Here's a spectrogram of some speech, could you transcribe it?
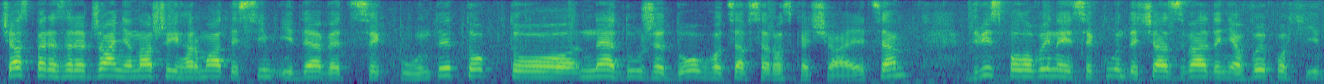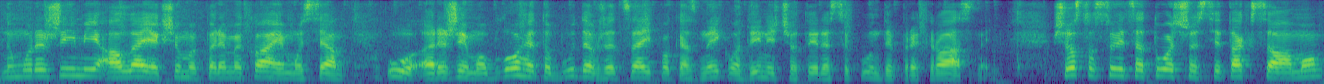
Час перезаряджання нашої гармати 7,9 секунди, тобто не дуже довго це все розкачається. 2,5 секунди час зведення в похідному режимі, але якщо ми перемикаємося у режим облоги, то буде вже цей показник 1,4 секунди прекрасний. Що стосується точності, так само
